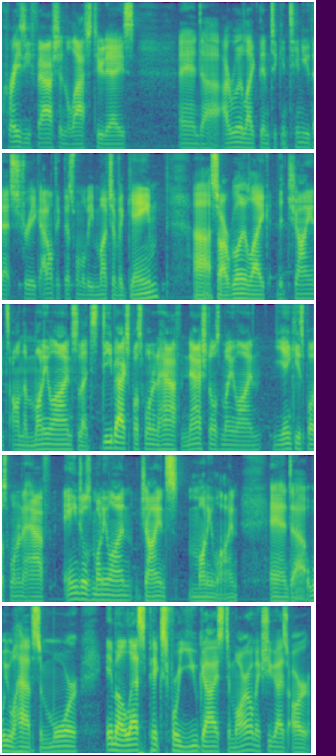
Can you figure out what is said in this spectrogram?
crazy fashion the last two days and uh, I really like them to continue that streak. I don't think this one will be much of a game, uh, so I really like the Giants on the money line. So that's D-backs plus one and a half, Nationals money line, Yankees plus one and a half, Angels money line, Giants money line, and uh, we will have some more MLS picks for you guys tomorrow. Make sure you guys are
